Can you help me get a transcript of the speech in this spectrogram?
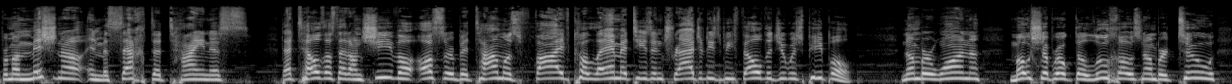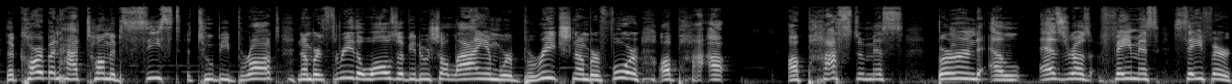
from a Mishnah in Masechta Taanis that tells us that on Shiva, Asr, Betamuz, five calamities and tragedies befell the Jewish people. Number one, Moshe broke the luchos. Number two, the korban hatomid ceased to be brought. Number three, the walls of Yerushalayim were breached. Number four, Apostomus burned Ezra's famous Sefer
